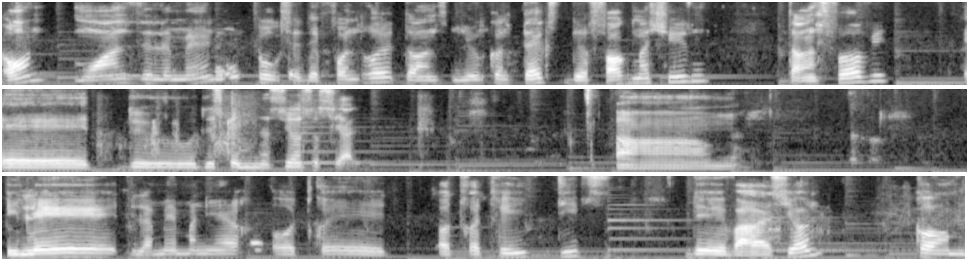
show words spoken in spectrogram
ont moins d'éléments pour se défendre dans un contexte de formatisme, transphobie et de discrimination sociale. Euh, il est de la même manière autre, autre types de variations comme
